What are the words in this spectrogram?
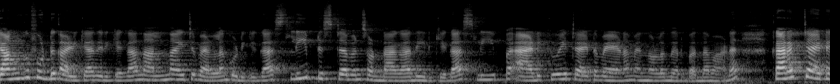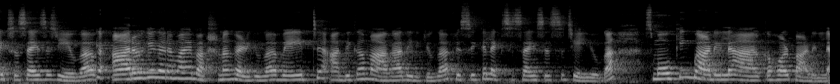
ജങ്ക് ഫുഡ് കഴിക്കാതിരിക്കുക നന്നായിട്ട് വെള്ളം കുടിക്കുക സ്ലീപ്പ് ഡിസ്റ്റർബൻസ് ഉണ്ടാകാതിരിക്കുക സ്ലീപ്പ് ആഡിക്വേറ്റ് ആയിട്ട് വേണം എന്നുള്ള നിർബന്ധമാണ്. കറക്റ്റ് ആയിട്ട് എക്സസൈസ് ചെയ്യുക ആരോഗ്യകരമായ ഭക്ഷണം കഴിക്കുക വെയിറ്റ് അധികമാകാതിരിക്കുക ഫിസിക്കൽ എക്സസൈസസ് ചെയ്യുക സ്മോക്കിംഗ് പാടില്ല ആൽക്കഹോൾ പാടില്ല.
